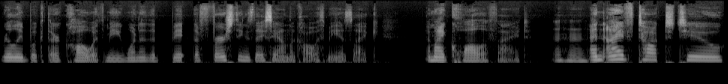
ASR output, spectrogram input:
really book their call with me, one of the bi- the first things they say on the call with me is like, "Am I qualified?" Mm-hmm. And I've talked to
